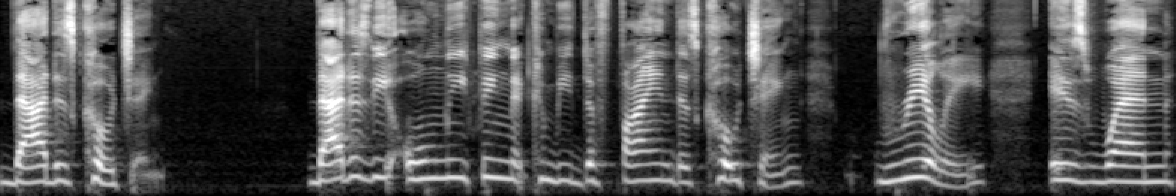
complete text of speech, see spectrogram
That is coaching. That is the only thing that can be defined as coaching, really, is when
